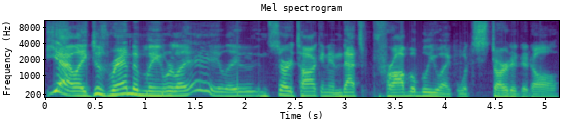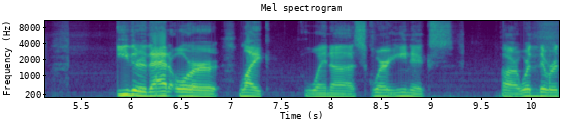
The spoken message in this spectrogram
yeah like just randomly we're like hey like and started talking and that's probably like what started it all either that or like when uh square enix or where they were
